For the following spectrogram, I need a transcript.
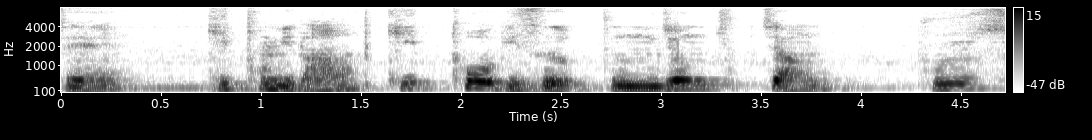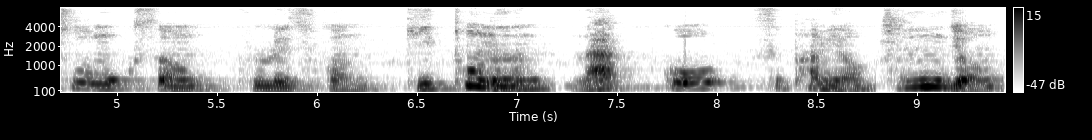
번째 기토입니다. 기토 비습, 중정 축장, 불수목성, 불내수강. 기토는 낮고 습하며 중정,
